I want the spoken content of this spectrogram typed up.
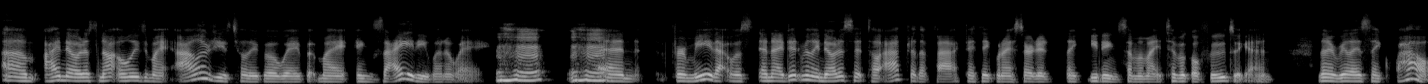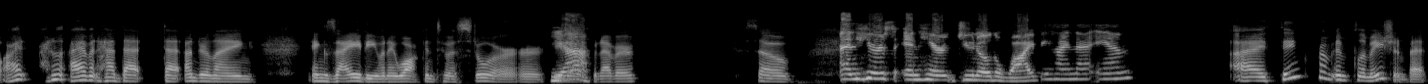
Um, I noticed not only did my allergies totally go away, but my anxiety went away. Mm-hmm, mm-hmm. And for me, that was, and I didn't really notice it till after the fact. I think when I started like eating some of my typical foods again, and then I realized like, wow, I, I don't, I haven't had that, that underlying anxiety when I walk into a store or, yeah, know, whatever. So, and here's, and here, do you know the why behind that, Anne? I think from inflammation, but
